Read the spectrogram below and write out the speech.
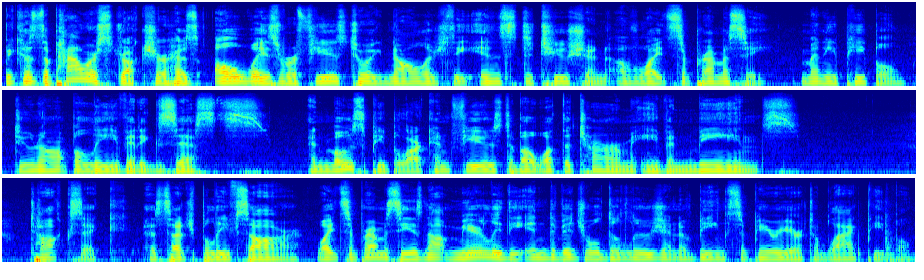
Because the power structure has always refused to acknowledge the institution of white supremacy. Many people do not believe it exists, and most people are confused about what the term even means. Toxic as such beliefs are, white supremacy is not merely the individual delusion of being superior to black people.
